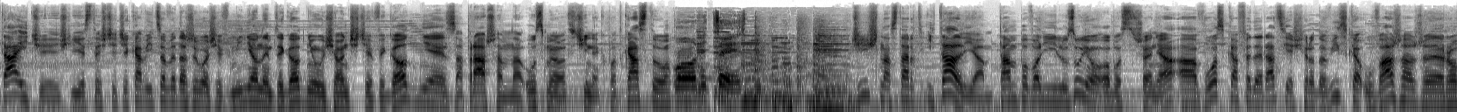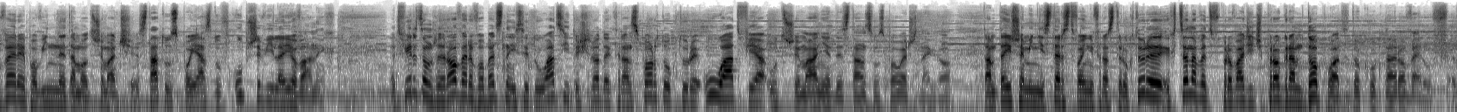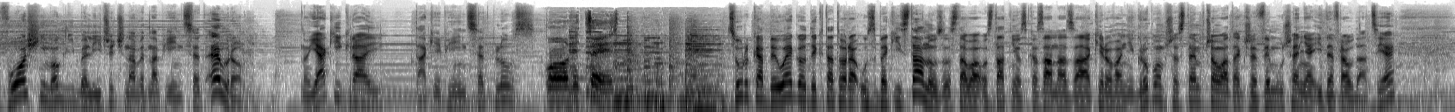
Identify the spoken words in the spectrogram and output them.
Witajcie! Jeśli jesteście ciekawi, co wydarzyło się w minionym tygodniu, usiądźcie wygodnie. Zapraszam na ósmy odcinek podcastu. Dziś na start Italia. Tam powoli luzują obostrzenia, a włoska Federacja Środowiska uważa, że rowery powinny tam otrzymać status pojazdów uprzywilejowanych. Twierdzą, że rower w obecnej sytuacji to środek transportu, który ułatwia utrzymanie dystansu społecznego. Tamtejsze Ministerstwo Infrastruktury chce nawet wprowadzić program dopłat do kupna rowerów. Włosi mogliby liczyć nawet na 500 euro. No jaki kraj? Takie 500 plus. Córka byłego dyktatora Uzbekistanu została ostatnio skazana za kierowanie grupą przestępczą, a także wymuszenia i defraudację.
